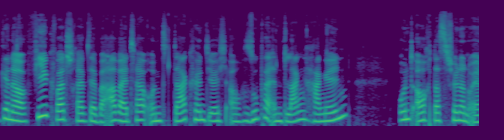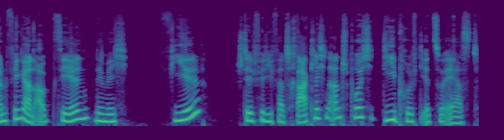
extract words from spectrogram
Genau, viel Quatsch schreibt der Bearbeiter und da könnt ihr euch auch super entlang hangeln und auch das schön an euren Fingern abzählen, nämlich viel steht für die vertraglichen Ansprüche, die prüft ihr zuerst.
